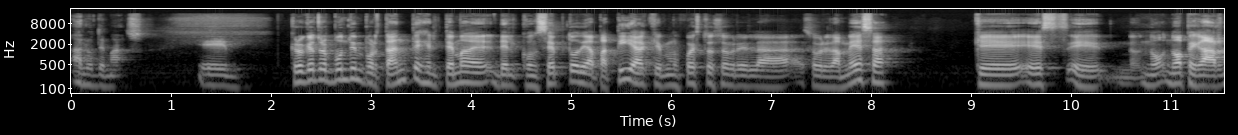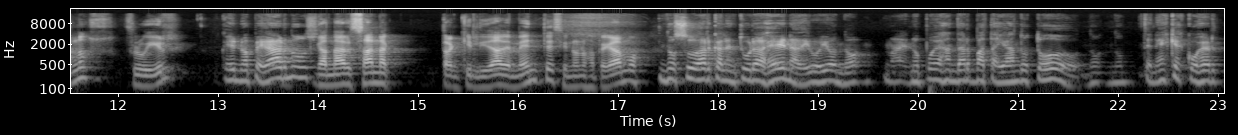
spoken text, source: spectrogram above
a los demás. Eh, Creo que otro punto importante es el tema del concepto de apatía que hemos puesto sobre la, sobre la mesa, que es eh, no, no, apegarnos, fluir. Okay, no apegarnos. Ganar sana tranquilidad de mente si no nos apegamos. No sudar calentura ajena, digo yo, no, no puedes andar batallando todo, no, no tenés que escoger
